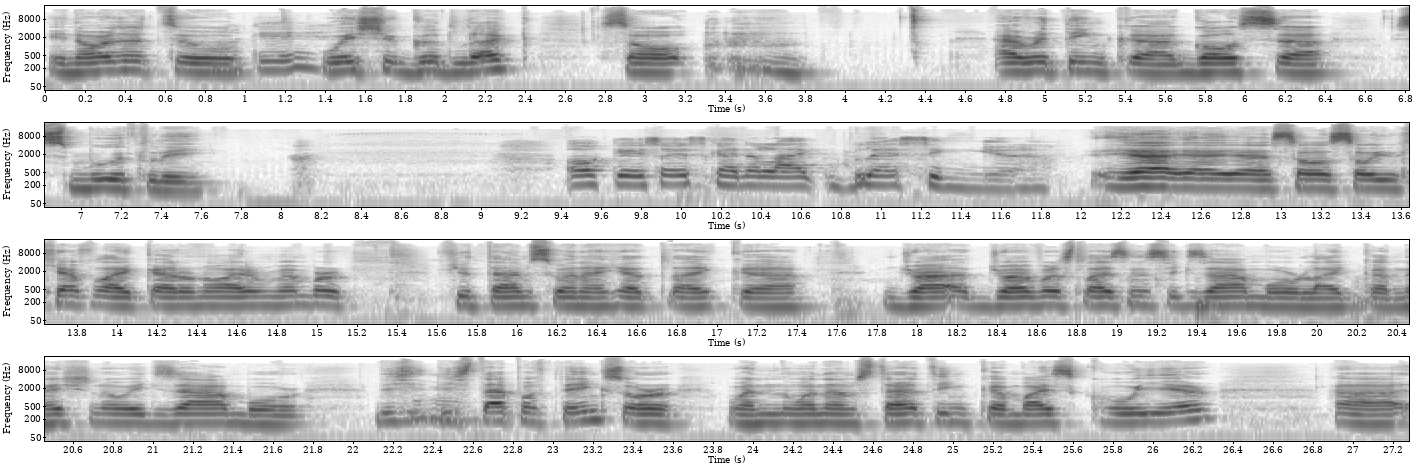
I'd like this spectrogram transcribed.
in order to Okay. wish you good luck. So everything uh, goes uh, smoothly. Okay, so it's kind of like blessing you. Yeah, yeah, yeah. So so you have like I don't know. I remember a few times when I had like uh, dri- driver's license exam or like a national exam or this this Mhm. type of things or when when i'm starting uh, my school year uh,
